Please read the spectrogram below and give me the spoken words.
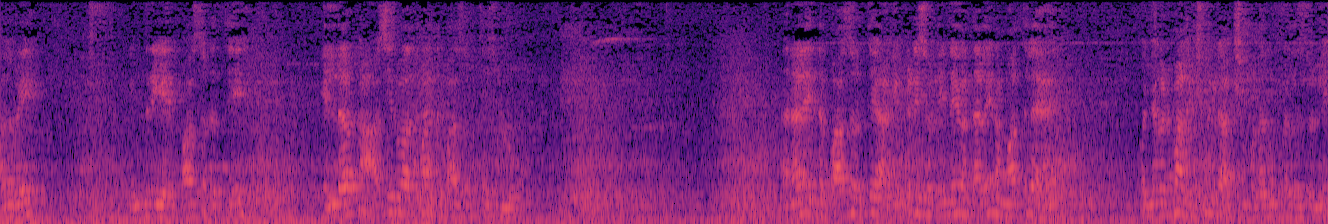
ஆகவே இன்றைய பாசுரத்தை எல்லாருக்கும் ஆசீர்வாதமா இந்த பாசுரத்தை சொல்லுவோம். அதனால இந்த பாசுரத்தை அடிக்கடி சொல்லிட்டே வந்தாலே நம்ம மாத்துல கொஞ்சம் கொஞ்சமா லட்சுமி டாட்சம் வளருங்கிறத சொல்லி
